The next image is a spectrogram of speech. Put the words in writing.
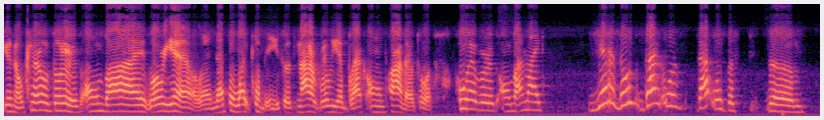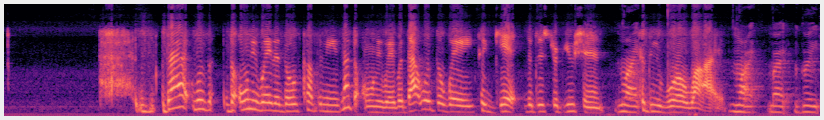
you know, Carol's daughter is owned by L'Oreal, and that's a white company, so it's not a, really a black-owned product, or whoever is owned by. I'm like, yeah, those that was that was the the that was the only way that those companies, not the only way, but that was the way to get the distribution right, to be worldwide. right, right. Agreed.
